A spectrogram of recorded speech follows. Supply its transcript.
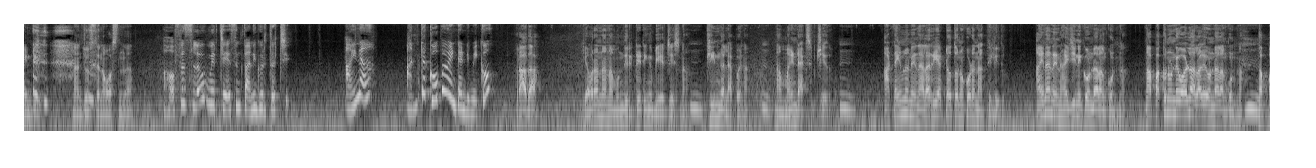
ఏంటి? నన్ను చూస్తే నవ్వు వస్తుందా ఆఫీస్లో మీరు చేసిన పని గుర్తొచ్చి. అయినా అంత కోపం ఏంటండి మీకు? రాదా ఎవరన్నా నా ముందు ఇరిటేటింగ్ బిహేవ్ చేసినా క్లీన్గా లేకపోయినా నా మైండ్ యాక్సెప్ట్ చేయదు. ఆ టైంలో నేను ఎలా రియాక్ట్ అవుతానో కూడా నాకు తెలియదు అయినా నేను హైజీనిక్గా ఉండాలనుకుంటున్నా. నా పక్కన ఉండేవాళ్ళు అలాగే ఉండాలనుకుంటున్నా. తప్ప?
